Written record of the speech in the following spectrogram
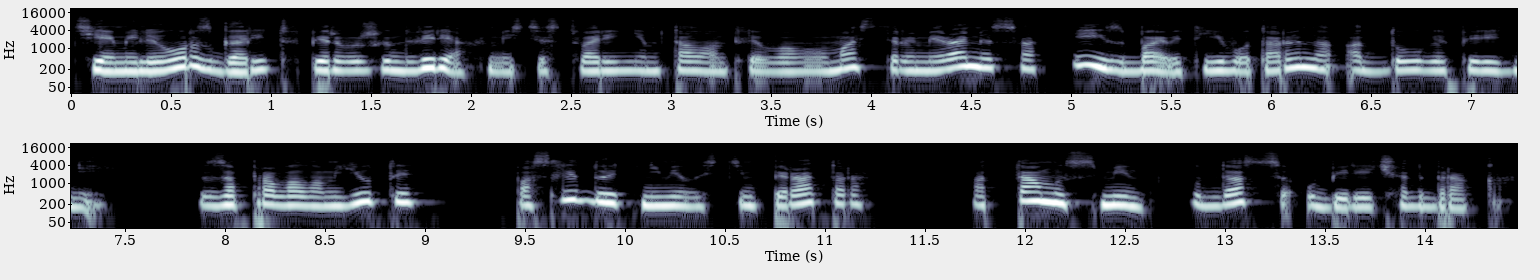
Тиамелиор сгорит в первых же дверях вместе с творением талантливого мастера Мирамиса и избавит его Тарына от долга перед ней. За провалом Юты последует немилость императора, а там и Смин удастся уберечь от брака.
